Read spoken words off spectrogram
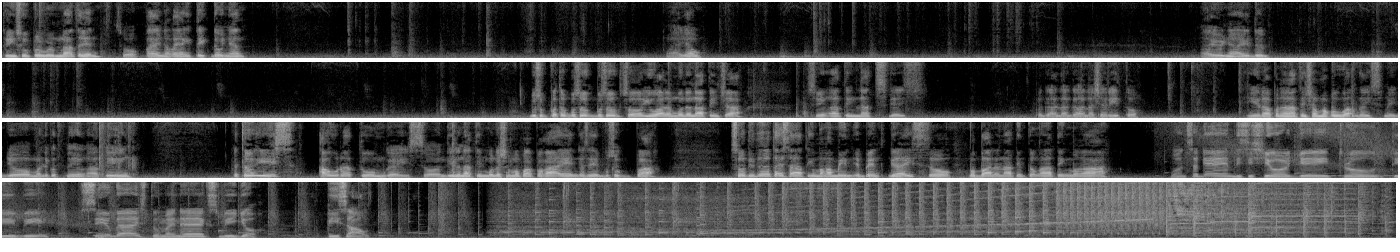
Ito yung super worm natin. So, kaya niya kayang i-take down yan. Ayaw. Ayaw niya, idol. Busog pa to, busog, busog. So, iwanan muna natin siya. So, yung ating lots, guys. Pag-alagala siya rito. Hirapan na natin siyang makuha, guys. Medyo malikot na yung ating... Ito is Aura Tomb, guys. So, hindi na natin muna siya mapapakain kasi busog pa. So, dito na tayo sa ating mga main event, guys. So, baba na natin tong ating mga... Once again, this is your J Throne TV. See you guys to my next video. Peace out.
